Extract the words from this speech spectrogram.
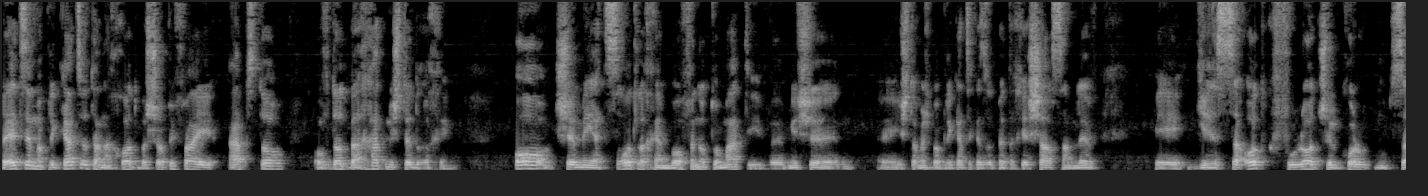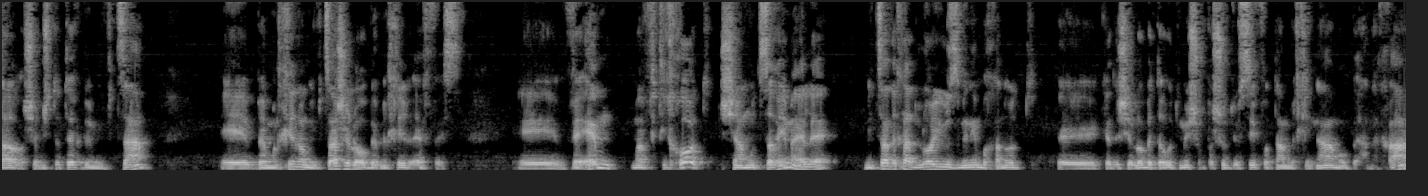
בעצם אפליקציות הנחות בשופיפיי אפסטור עובדות באחת משתי דרכים. או שמייצרות לכם באופן אוטומטי, ומי שישתמש באפליקציה כזאת בטח ישר שם לב, אה, גרסאות כפולות של כל מוצר שמשתתף במבצע, אה, במחיר המבצע שלו או במחיר אפס. אה, והן מבטיחות שהמוצרים האלה מצד אחד לא יהיו זמינים בחנות כדי שלא בטעות מישהו פשוט יוסיף אותם בחינם או בהנחה,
